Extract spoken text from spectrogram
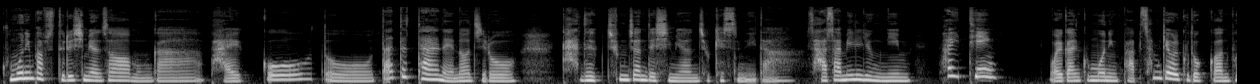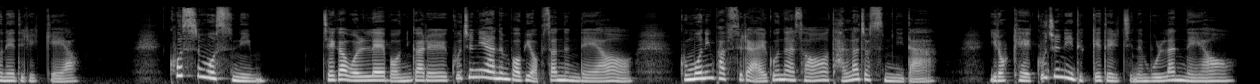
굿모닝 팝스 들으시면서 뭔가 밝고 또 따뜻한 에너지로 가득 충전되시면 좋겠습니다. 4316님, 화이팅! 월간 굿모닝 팝스 3개월 구독권 보내드릴게요. 코스모스님, 제가 원래 뭔가를 꾸준히 하는 법이 없었는데요. 굿모닝 팝스를 알고 나서 달라졌습니다. 이렇게 꾸준히 듣게 될지는 몰랐네요.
